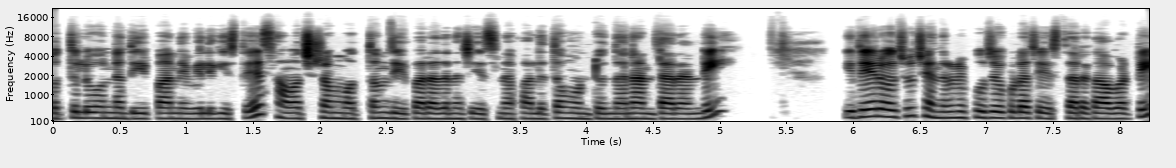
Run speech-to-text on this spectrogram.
ఒత్తులు ఉన్న దీపాన్ని వెలిగిస్తే సంవత్సరం మొత్తం దీపారాధన చేసిన ఫలితం ఉంటుందని అంటారండి. ఇదే రోజు చంద్రుని పూజ కూడా చేస్తారు కాబట్టి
